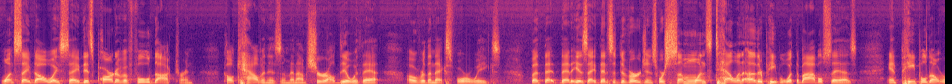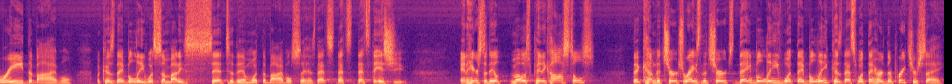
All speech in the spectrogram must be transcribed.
once saved, always saved, it's part of a full doctrine called Calvinism, and I'm sure I'll deal with that over the next four weeks. but that, that is a that's a divergence where someone's telling other people what the Bible says, and people don't read the Bible because they believe what somebody said to them what the Bible says. That's that's that's the issue. And here's the deal: most Pentecostals that come to church, raised in the church, they believe what they believe because that's what they heard their preacher say.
